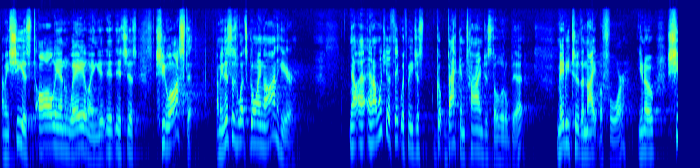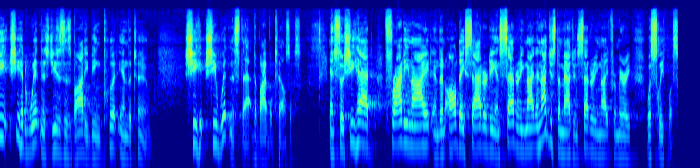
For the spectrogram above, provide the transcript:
I mean, she is all in wailing. It, it, it's just, she lost it. I mean, this is what's going on here. Now, and I want you to think with me, just go back in time just a little bit, maybe to the night before. You know, she, she had witnessed Jesus' body being put in the tomb. She, she witnessed that, the Bible tells us. And so she had Friday night and then all day Saturday and Saturday night. And I just imagine Saturday night for Mary was sleepless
